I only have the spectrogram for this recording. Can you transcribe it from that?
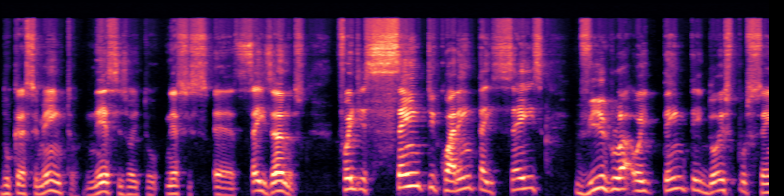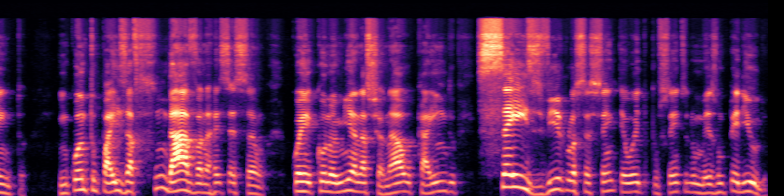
do crescimento nesses oito, nesses é, seis anos foi de 146,82%, enquanto o país afundava na recessão, com a economia nacional caindo 6,68% no mesmo período,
